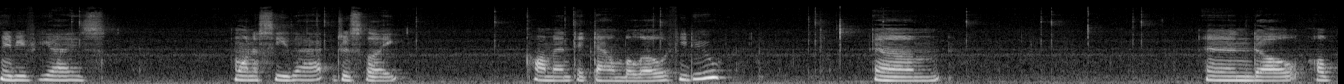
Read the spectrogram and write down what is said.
maybe if you guys want to see that, just like comment it down below if you do. Um, and I'll, I'll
